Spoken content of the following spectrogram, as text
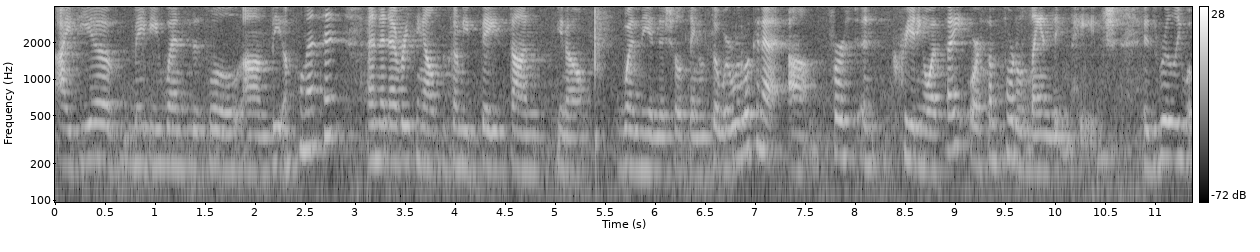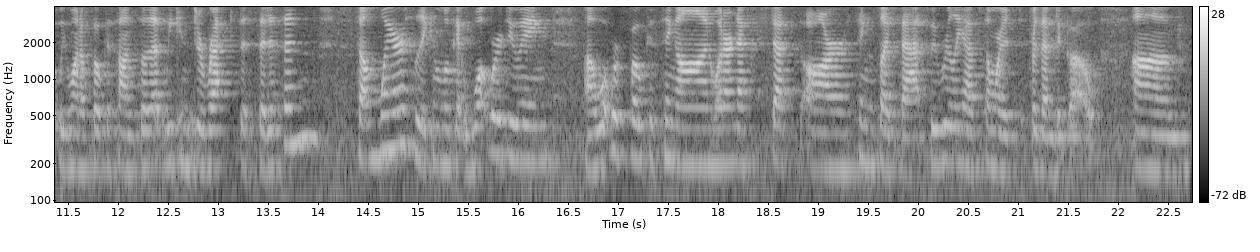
idea of maybe when this will um, be implemented, and then everything else is going to be based on you know when the initial things. So we're looking at um, first in creating a website or some sort of landing page is really what we want to focus on, so that we can direct the citizens somewhere so they can look at what we're doing, uh, what we're focusing on, what our next steps are, things like that. So we really have somewhere for them to go. Um,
